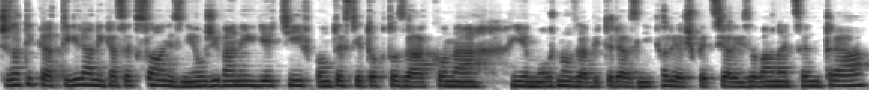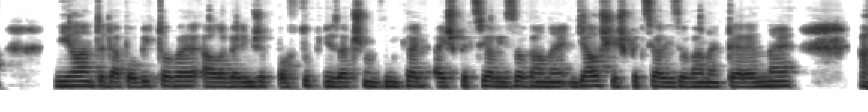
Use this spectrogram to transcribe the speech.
čo sa týka týraných a sexuálne zneužívaných detí, v kontexte tohto zákona je možnosť, aby teda vznikali aj špecializované centrá, nielen teda pobytové, ale verím, že postupne začnú vznikať aj špecializované, ďalšie špecializované terénne a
